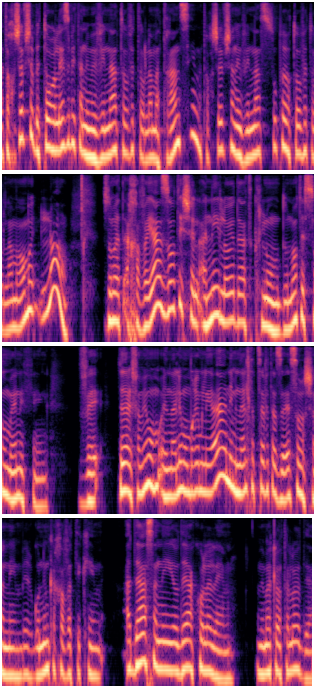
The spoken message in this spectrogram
אתה חושב שבתור לסבית אני מבינה טוב את עולם הטרנסים? אתה חושב שאני מבינה סופר טוב את עולם ההומוי? לא. זאת אומרת, החוויה הזאת של אני לא יודעת כלום, do not assume anything, ואתה יודע, לפעמים מנהלים אומרים לי, אה, אני מנהל את הצוות הזה עשר שנים, בארגונים ככה ותיקים. הדס, אני יודע הכל עליהם. אני אומרת לו, אתה לא יודע.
